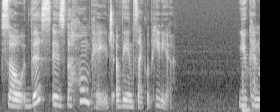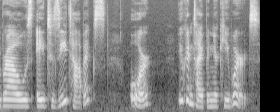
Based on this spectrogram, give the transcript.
so this is the home page of the encyclopedia. You can browse A to Z topics, or you can type in your keywords.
